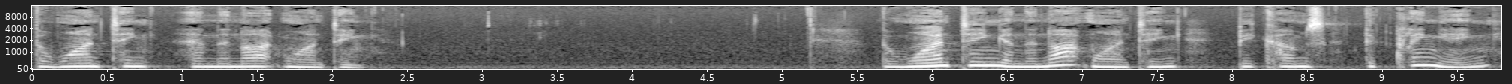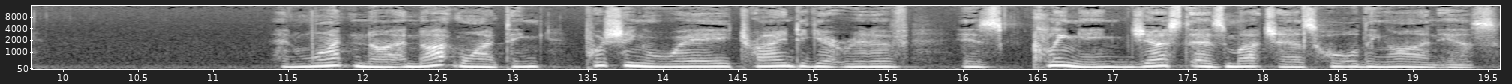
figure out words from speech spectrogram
the wanting and the not wanting. The wanting and the not wanting becomes the clinging, and want not, not wanting, pushing away, trying to get rid of, is clinging just as much as holding on is.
